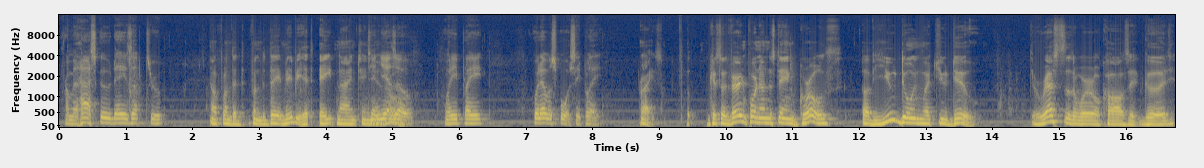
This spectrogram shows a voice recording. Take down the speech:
from the high school days up through Now, from the from the day maybe at eight, nine, ten, ten years, years old, when he played whatever sports he played. Right. Okay, so it's very important to understand growth of you doing what you do. The rest of the world calls it good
